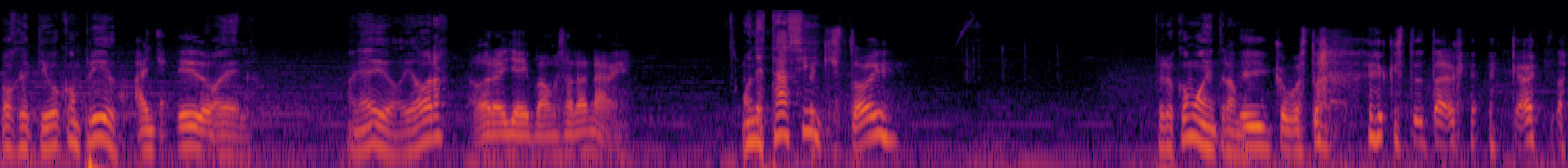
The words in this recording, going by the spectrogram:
Objetivo cumplido. Añadido. Joder. Añadido. ¿Y ahora? Ahora ya vamos a la nave. ¿Dónde está? Sí. Aquí estoy. Pero ¿cómo entramos? Y como está, que esto está cabeza.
